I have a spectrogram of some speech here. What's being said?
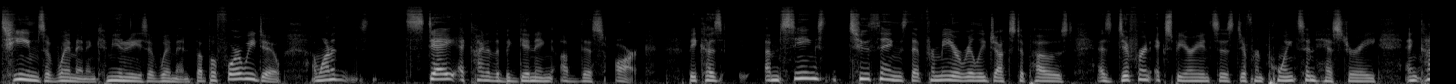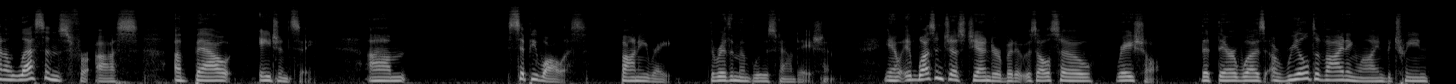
teams of women and communities of women. But before we do, I want to stay at kind of the beginning of this arc because I'm seeing two things that for me are really juxtaposed as different experiences, different points in history, and kind of lessons for us about agency. Um, Sippie Wallace, Bonnie Raitt, the Rhythm and Blues Foundation. You know, it wasn't just gender, but it was also racial. That there was a real dividing line between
